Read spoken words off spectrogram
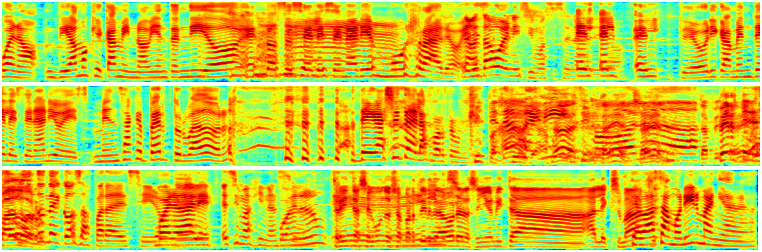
Bueno, digamos que Cami no había entendido, entonces el escenario es muy raro. No, El- está buenísimo ese escenario. el, el- el- teóricamente el escenario es mensaje perturbador de galleta de la fortuna. Está buenísimo, Ah, está bien, está bien. boludo. Está bien. Tenés un Perturbador. montón de cosas para decir. Bueno, dale. Es imaginación. Bueno, 30 eh, segundos a partir de ahora la señorita Alex Mack. Te vas a morir mañana.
